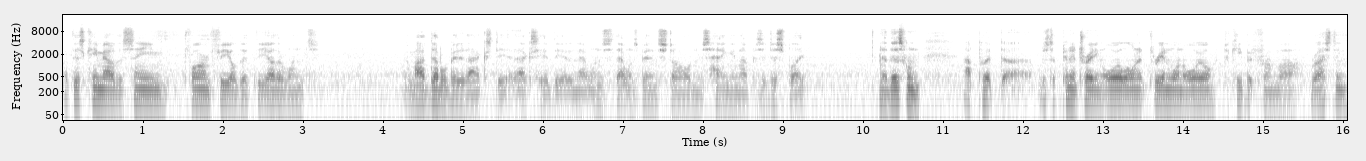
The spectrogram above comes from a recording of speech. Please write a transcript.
but this came out of the same farm field that the other ones my double bitted axe did axe head did and that one's that one's been installed and is hanging up as a display now this one I put uh, just a penetrating oil on it 3-in-1 oil to keep it from uh, rusting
